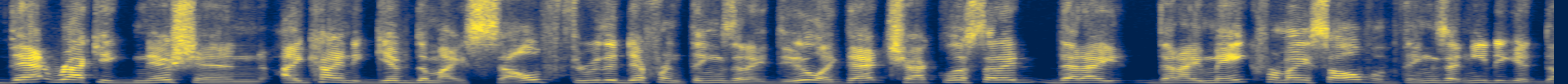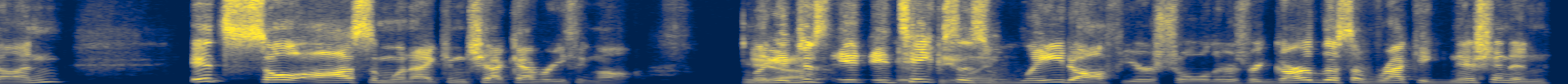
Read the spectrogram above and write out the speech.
that recognition I kind of give to myself through the different things that I do, like that checklist that I that I that I make for myself of things that need to get done. It's so awesome when I can check everything off. Like yeah, it just it, it takes feeling. this weight off your shoulders, regardless of recognition. And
